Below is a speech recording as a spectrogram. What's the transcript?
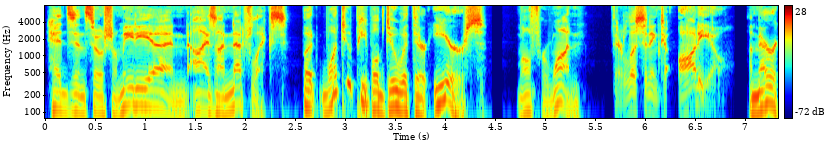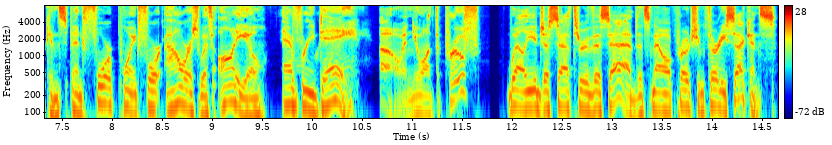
heads in social media and eyes on Netflix. But what do people do with their ears? Well, for one, they're listening to audio. Americans spend 4.4 hours with audio every day. Oh, and you want the proof? Well, you just sat through this ad that's now approaching 30 seconds.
